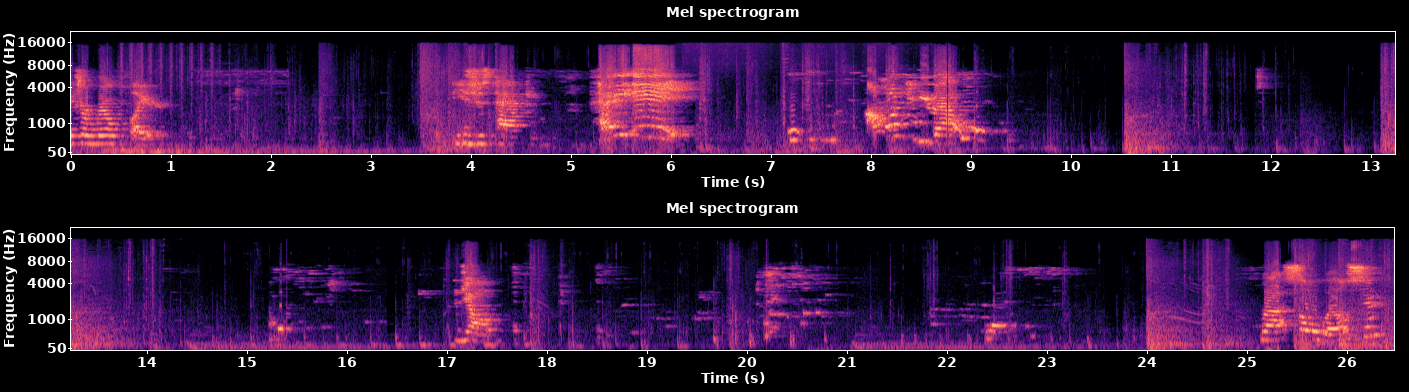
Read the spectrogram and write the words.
It's a real player. He's just hacking. Hey, it! I'm watching you out. Good job. Russell Wilson.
